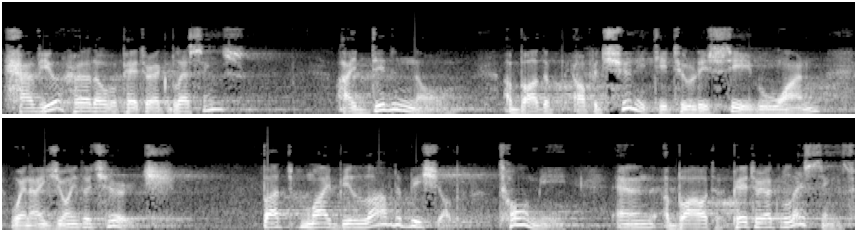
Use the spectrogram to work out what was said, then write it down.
have you heard of patriarch blessings? I didn't know about the opportunity to receive one when I joined the church. But my beloved bishop told me and about patriarch blessings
